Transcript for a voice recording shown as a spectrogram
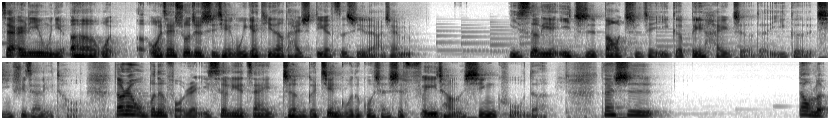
在二零一五年，呃，我我在说这个事情，我应该提到的还是第二次世界大战。以色列一直保持着一个被害者的一个情绪在里头。当然，我不能否认以色列在整个建国的过程是非常辛苦的。但是，到了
